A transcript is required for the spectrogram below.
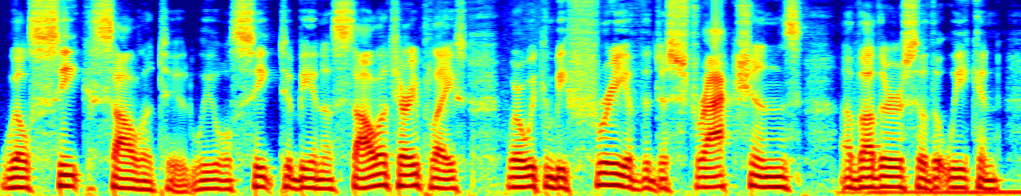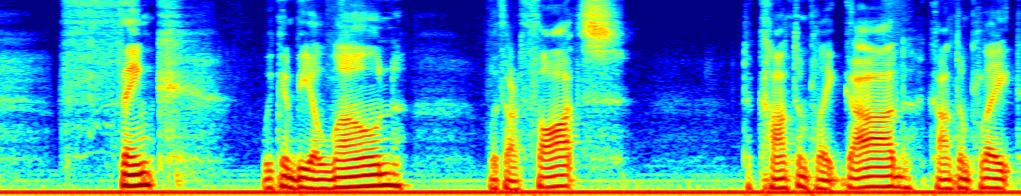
will seek solitude. We will seek to be in a solitary place where we can be free of the distractions of others so that we can think we can be alone with our thoughts to contemplate God, contemplate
